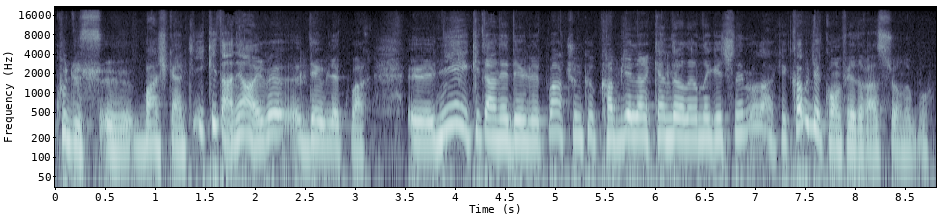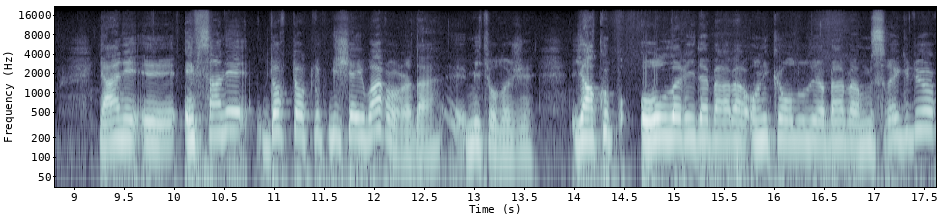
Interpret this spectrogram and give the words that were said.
Kudüs e, başkenti. İki tane ayrı devlet var. E, niye iki tane devlet var? Çünkü kabileler kendi aralarında geçinemiyorlar ki. Kabile konfederasyonu bu. Yani efsane dört dörtlük bir şey var orada mitoloji. Yakup oğullarıyla beraber 12 oğluyla beraber Mısır'a gidiyor.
